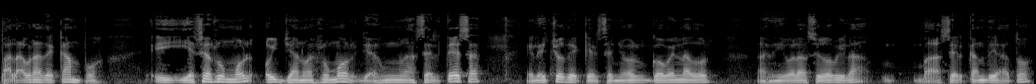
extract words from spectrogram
palabras de campo, y, ese rumor hoy ya no es rumor, ya es una certeza. El hecho de que el señor gobernador Aníbal Acevedo Vila va a ser candidato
